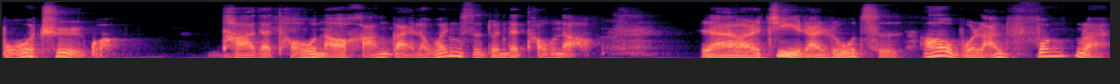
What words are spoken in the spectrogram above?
驳斥过。他的头脑涵盖了温斯顿的头脑。然而，既然如此，奥布兰疯了，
